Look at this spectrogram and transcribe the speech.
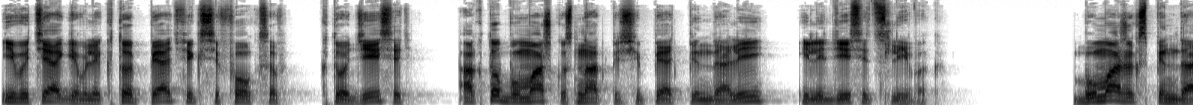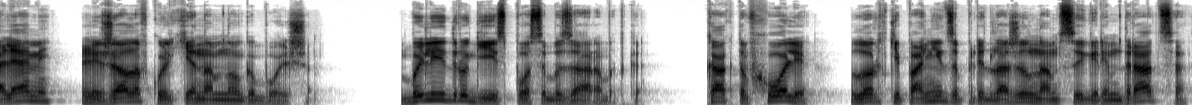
и вытягивали кто 5 фиксифоксов, кто 10, а кто бумажку с надписью 5 пиндалей или 10 сливок. Бумажек с пиндалями лежало в кульке намного больше. Были и другие способы заработка. Как-то в холле лорд Кипанидзе предложил нам с Игорем драться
